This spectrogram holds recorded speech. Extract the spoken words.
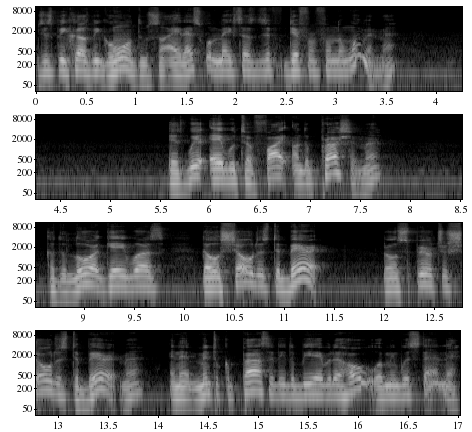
Just because we going through something. Hey, that's what makes us dif different from the women, man. Is we're able to fight under pressure, man. Because the Lord gave us those shoulders to bear it. Those spiritual shoulders to bear it, man. And that mental capacity to be able to hold, I mean, withstand that.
